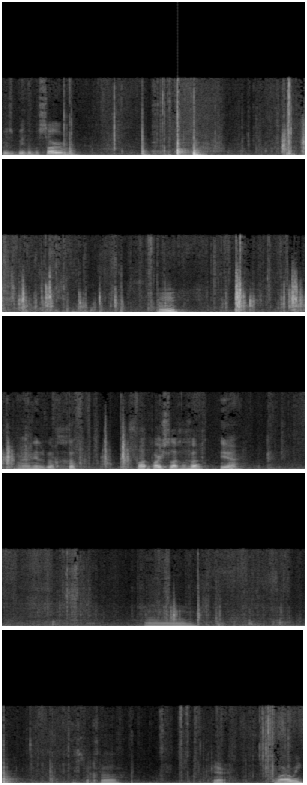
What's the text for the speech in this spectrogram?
Bris Bein HaBasarim. Hmm? I need a bracha. What? Parshas Lech? Yeah. Um. Here. Where are we?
